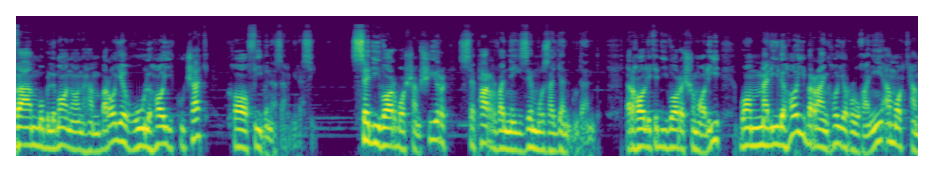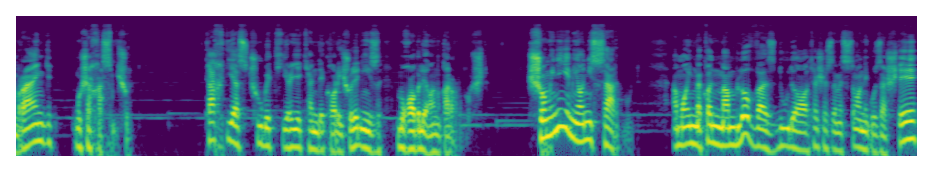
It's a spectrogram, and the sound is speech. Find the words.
و مبلمان آن هم برای غولهای کوچک کافی به نظر می رسید. سه دیوار با شمشیر، سپر و نیزه مزین بودند در حالی که دیوار شمالی با ملیله های به رنگ های روغنی اما کمرنگ مشخص می شد. تختی از چوب تیره کندکاری شده نیز مقابل آن قرار داشت. شومینه میانی سرد بود اما این مکان مملو و از دود آتش زمستان گذشته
